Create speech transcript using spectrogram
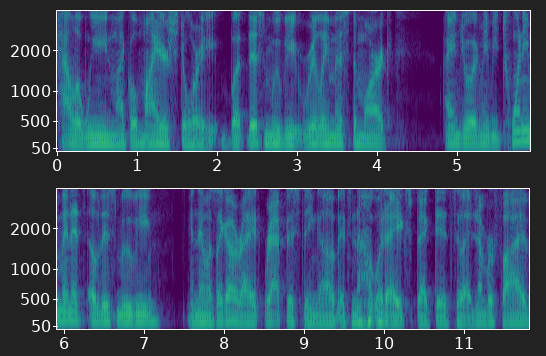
Halloween Michael Myers story. But this movie really missed the mark I enjoyed maybe 20 minutes of this movie and then was like, all right, wrap this thing up. It's not what I expected. So at number five,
